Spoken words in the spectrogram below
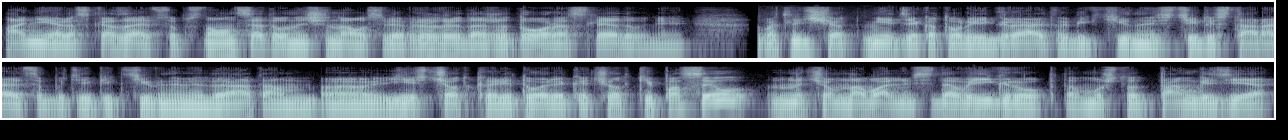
о ней рассказать. Собственно, он с этого начинал себя прижать даже до расследования. В отличие от медиа, которые играют в объективность или стараются быть объективными, да, там э, есть четкая риторика, четкий посыл, на чем Навальный всегда выигрывал, потому что там, где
